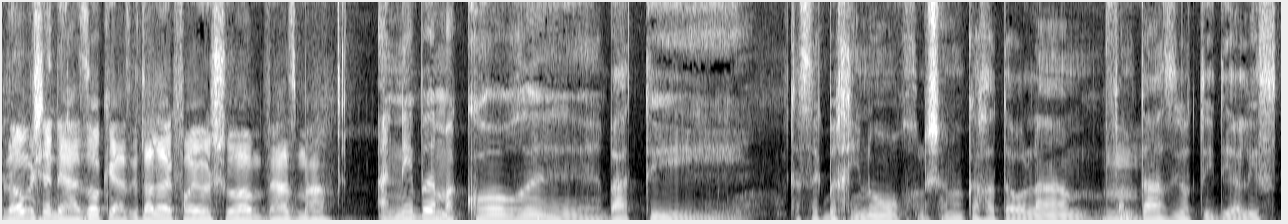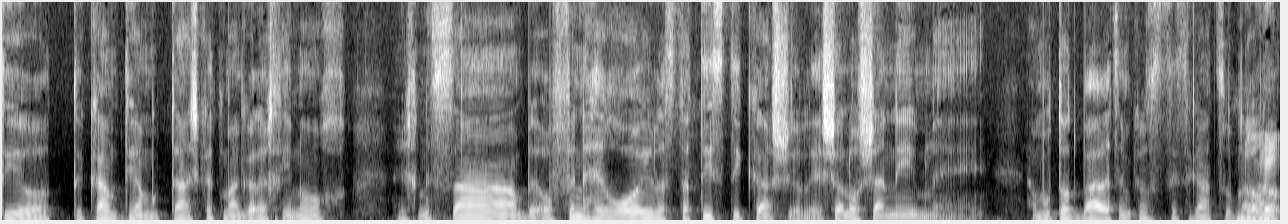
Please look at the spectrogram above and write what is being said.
לא משנה, אז אוקיי, אז גדלת בכפר יהושע, ואז מה? אני במקור אה, באתי להתעסק בחינוך, לשנות ככה את העולם, Mm. פנטזיות אידיאליסטיות, הקמתי עמותה שקט מעגלי חינוך, נכנסה באופן הירואי לסטטיסטיקה של אה, שלוש שנים, אה, עמותות בארץ, הם מכירים את הסטטיסטיקה העצובה? לא.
